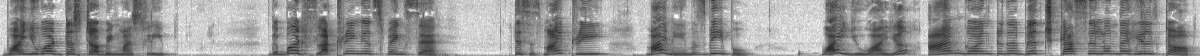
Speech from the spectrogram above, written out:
Why you are disturbing my sleep? The bird fluttering its wings said, This is my tree. My name is Bibo. Why are you are here? I am going to the witch castle on the hilltop.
